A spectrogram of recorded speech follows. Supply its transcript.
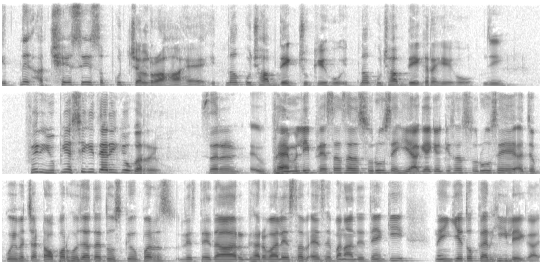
इतने अच्छे से सब कुछ चल रहा है इतना कुछ आप देख चुके हो इतना कुछ आप देख रहे हो जी। फिर यूपीएससी की तैयारी क्यों कर रहे हो? सर फैमिली प्रेशर सर शुरू से ही आ गया, क्योंकि सर शुरू से जब कोई बच्चा टॉपर हो जाता है तो उसके ऊपर रिश्तेदार घर वाले सब ऐसे बना देते हैं कि नहीं, ये तो कर ही लेगा।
